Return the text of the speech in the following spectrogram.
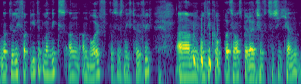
Natürlich verbietet man nichts an, an Wolf, das ist nicht höflich. Ähm, um die Kooperationsbereitschaft zu sichern,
